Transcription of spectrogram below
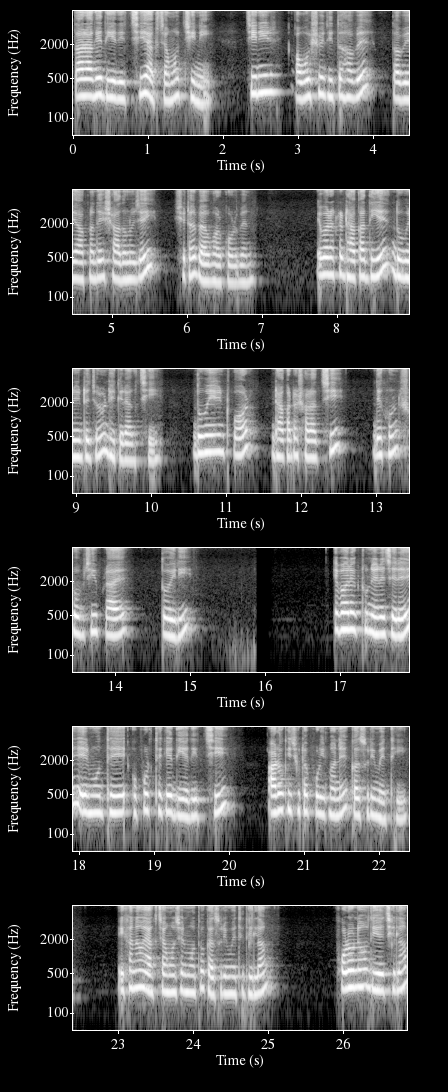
তার আগে দিয়ে দিচ্ছি এক চামচ চিনি। চিনির অবশ্যই দিতে হবে, তবে আপনাদের স্বাদ অনুযায়ী সেটা ব্যবহার করবেন। এবার একটা ঢাকা দিয়ে দু মিনিটের জন্য ঢেকে রাখছি। দু মিনিট পর ঢাকাটা সরাচ্ছি। দেখুন, সবজি প্রায় তৈরি। এবার একটু নেড়ে চেড়ে এর মধ্যে ওপর থেকে দিয়ে দিচ্ছি আরও কিছুটা পরিমাণে কাসুরি মেথি। এখানেও এক চামচের মতো কাসুরি মেথি দিলাম। ফোড়নেও দিয়েছিলাম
